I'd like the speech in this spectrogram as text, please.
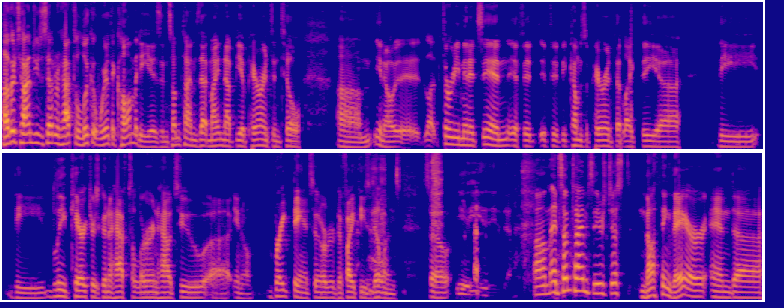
other times you just have to have to look at where the comedy is, and sometimes that might not be apparent until um, you know, eh, 30 minutes in, if it if it becomes apparent that like the uh, the the lead character is going to have to learn how to uh, you know break dance in order to fight these villains. So, um, and sometimes there's just nothing there, and uh,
